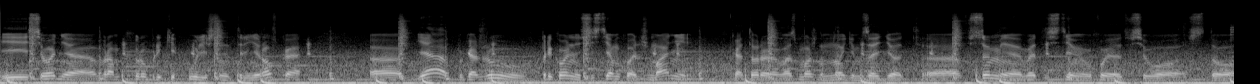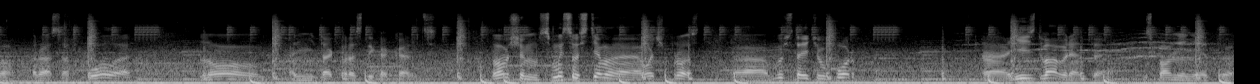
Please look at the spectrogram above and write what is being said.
И сегодня в рамках рубрики «Уличная тренировка» э, я покажу прикольную системку отжиманий, которая, возможно, многим зайдет. Э, в сумме в этой системе выходит всего 100 раз от пола, но они не так просты, как кажется. В общем, смысл системы очень прост. Вы встаете в упор, а, есть два варианта исполнения этого,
